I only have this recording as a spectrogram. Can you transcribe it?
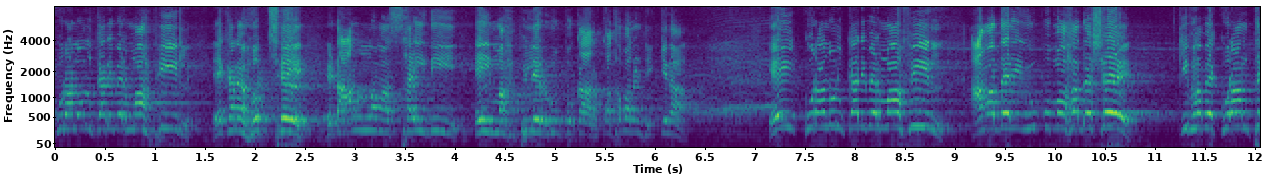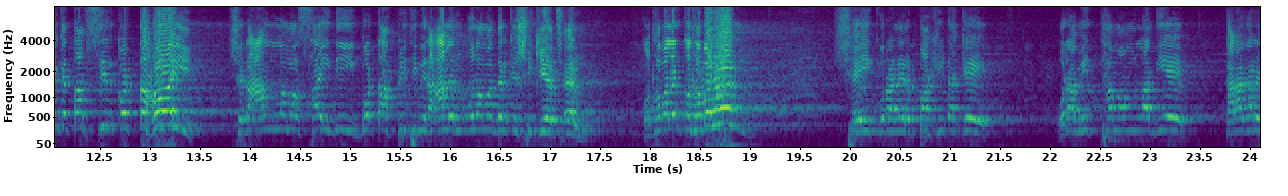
কুরআনুল কারিমের মাহফিল এখানে হচ্ছে, এটা আল্লামা সাইদি এই মাহফিলের রূপকার। কথা বলেন ঠিক কিনা? এই কোরআনুল কারিমের মাহফিল আমাদের এই উপমহাদেশে কীভাবে কোরআন থেকে তাফসির করতে হয়, সেটা আল্লামা সাইদি গোটা পৃথিবীর আলেম ওলামাদেরকে শিখিয়েছেন। কথা বলেন কথা বলেন! সেই কোরআনের পাখিটাকে ওরা মিথ্যা মামলা দিয়ে কারাগারে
